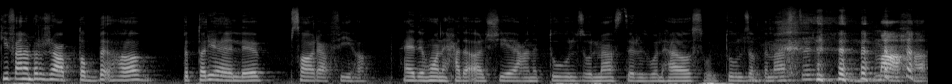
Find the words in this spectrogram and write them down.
كيف أنا برجع بطبقها بالطريقة اللي بصارع فيها؟ هيدي هون حدا قال شيء عن التولز والماسترز والهاوس والتولز اوف ذا ماستر مع حق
